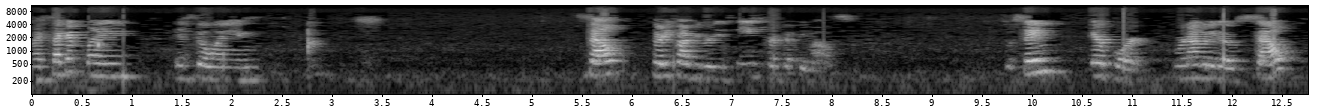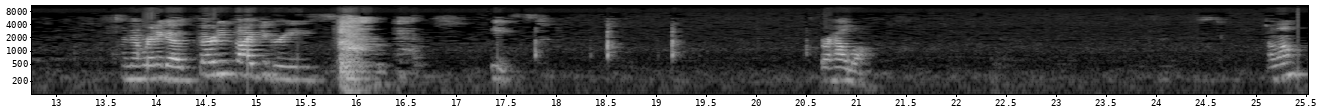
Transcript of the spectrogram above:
My second plane is going south 35 degrees east for 50 miles. Same airport. We're now going to go south, and then we're going to go 35 degrees east. For how long? How long?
